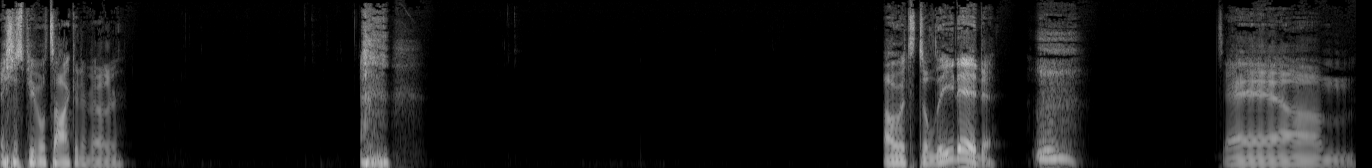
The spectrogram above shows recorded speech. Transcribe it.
It's just people talking about her. Oh, it's deleted. Damn.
